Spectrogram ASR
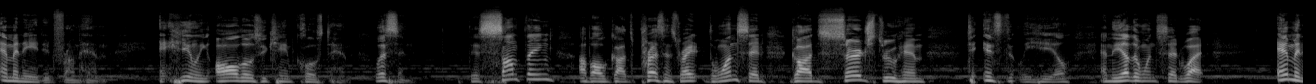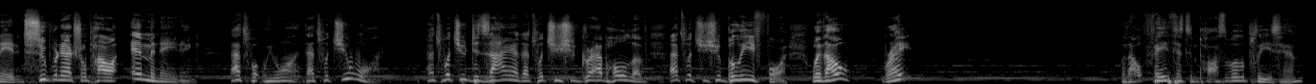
emanated from him, healing all those who came close to him. Listen, there's something about God's presence, right? The one said God surged through him to instantly heal, and the other one said what? Emanated, supernatural power emanating. That's what we want. That's what you want. That's what you desire. That's what you should grab hold of. That's what you should believe for. Without, right? Without faith, it's impossible to please Him.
